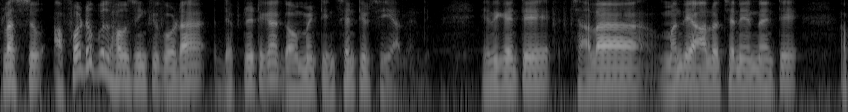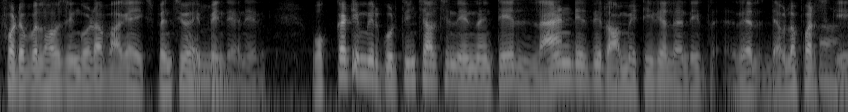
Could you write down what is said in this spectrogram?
ప్లస్ అఫోర్డబుల్ హౌసింగ్కి కూడా డెఫినెట్గా గవర్నమెంట్ ఇన్సెంటివ్స్ ఇవ్వాలి ఎందుకంటే చాలా మంది ఆలోచన ఏంటంటే అఫోర్డబుల్ హౌసింగ్ కూడా బాగా ఎక్స్పెన్సివ్ అయిపోయింది అనేది. ఒక్కటి మీరు గుర్తించాల్సింది ఏంటంటే land is the raw material అండి. డెవలపర్స్కి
